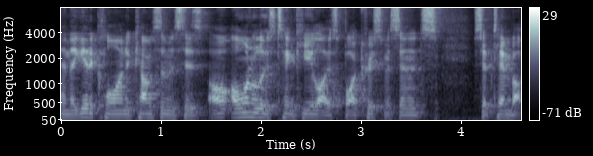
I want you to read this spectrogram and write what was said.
and they get a client who comes to them and says, I, I want to lose 10 kilos by Christmas, and it's September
